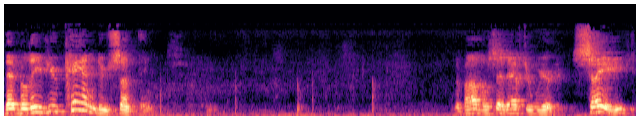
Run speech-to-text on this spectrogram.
that believe you can do something. The Bible said after we're saved,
